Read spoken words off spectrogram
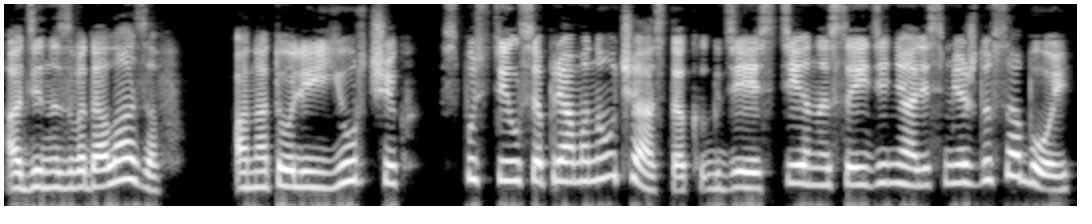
Один из водолазов, Анатолий Юрчик, спустился прямо на участок, где стены соединялись между собой,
